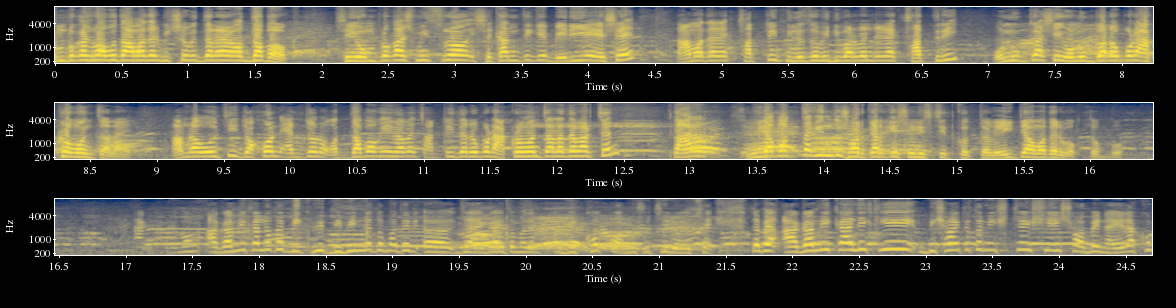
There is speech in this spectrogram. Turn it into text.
ওমপ্রকাশ বাবু তো আমাদের বিশ্ববিদ্যালয়ের অধ্যাপক। সেই ওমপ্রকাশ মিশ্র সেখান থেকে বেরিয়ে এসে আমাদের এক ছাত্রী ফিলোসফি ডিপার্টমেন্টের এক ছাত্রী, অনুজ্ঞা, সেই অনুজ্ঞার ওপর আক্রমণ চালায়। আমরা বলছি, যখন একজন অধ্যাপক এইভাবে ছাত্রীদের ওপর আক্রমণ চালাতে পারছেন, তার নিরাপত্তা কিন্তু সরকারকে সুনিশ্চিত করতে হবে। এইটা আমাদের বক্তব্য। আগামীকালও তো বিভিন্ন তোমাদের জায়গায় তোমাদের বিক্ষোভ কর্মসূচি রয়েছে। তবে আগামীকালই কি বিষয়টা তো নিশ্চয়ই শেষ হবে না? এরকম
